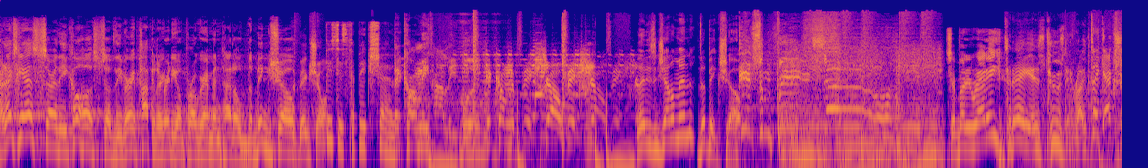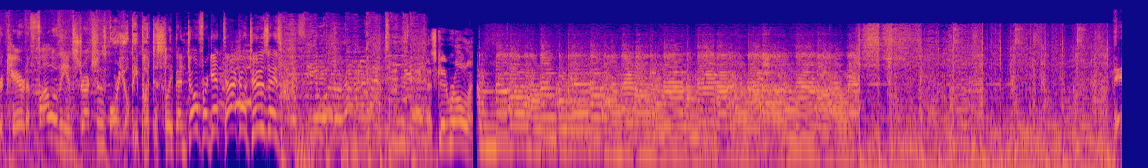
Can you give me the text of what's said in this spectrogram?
Our next guests are the co-hosts of the very popular radio program entitled The Big Show. The Big Show. This is The Big Show. They call me Hollywood. Here come the big show. Big show. Big show. Ladies and gentlemen, The Big Show. It's a big show. Is everybody ready? Today is Tuesday, right? Take extra care to follow the instructions or you'll be put to sleep. And don't forget Taco Tuesdays. Let's get rolling.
